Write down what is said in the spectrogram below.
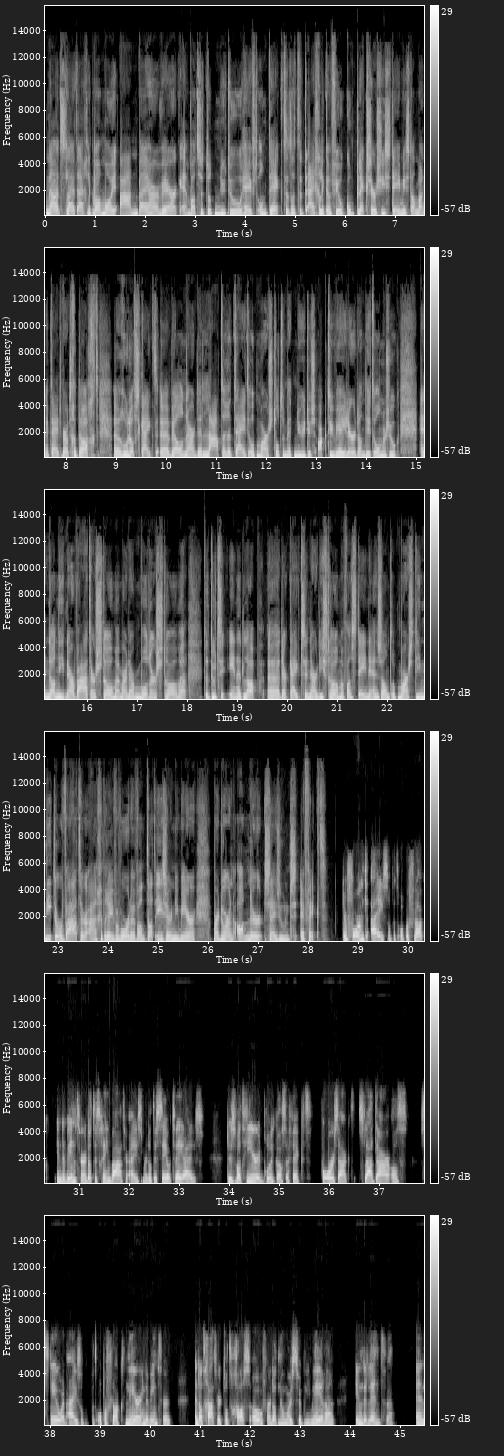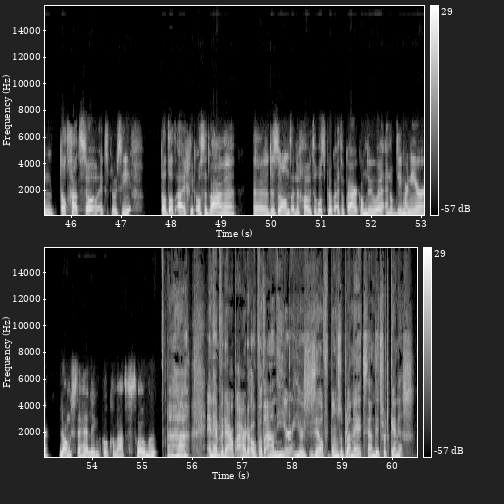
Nou, het sluit eigenlijk wel mooi aan bij haar werk. En wat ze tot nu toe heeft ontdekt, dat het eigenlijk een veel complexer systeem is dan lange tijd werd gedacht. Uh, Roelofs kijkt uh, wel naar de latere tijd op Mars tot en met nu, dus actueler dan dit onderzoek. En dan niet naar waterstromen, maar naar modderstromen. Dat doet ze in het lab. Uh, daar kijkt ze naar die stromen van stenen en zand op Mars, die niet door water aangedreven worden, want dat is er niet meer, maar door een ander seizoenseffect. Er vormt ijs op het oppervlak in de winter. Dat is geen waterijs, maar dat is CO2-ijs. Dus wat hier het broeikaseffect veroorzaakt, slaat daar als sneeuw en ijs op het oppervlak neer in de winter. En dat gaat weer tot gas over, dat noemen we sublimeren, in de lente. En dat gaat zo explosief dat dat eigenlijk als het ware uh, de zand en de grote rotsblok uit elkaar kan duwen. En op die manier langs de helling ook kan laten stromen. Aha. En hebben we daar op aarde ook wat aan hier? Hier zelf op onze planeet, aan dit soort kennis?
